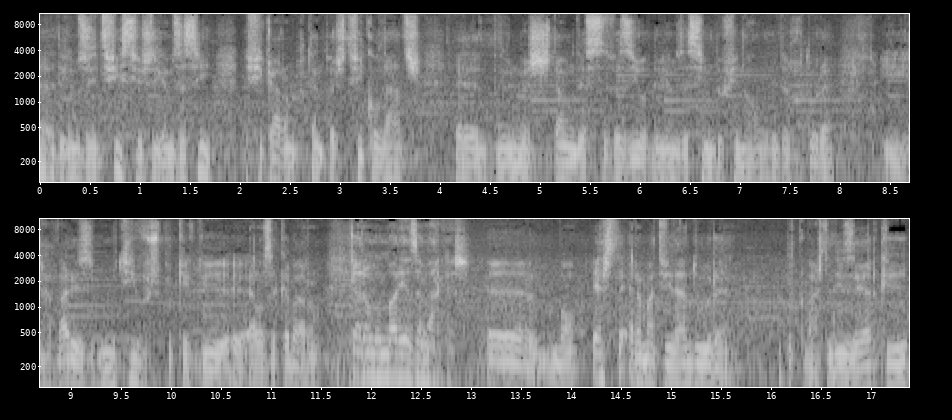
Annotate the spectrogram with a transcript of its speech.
eh, digamos, os edifícios, digamos assim, e ficaram, portanto, as dificuldades eh, de uma gestão desse vazio, digamos assim, do final e da ruptura. E há vários motivos porque é que elas acabaram. Ficaram memórias amargas? Uh, bom, esta era uma atividade dura porque basta dizer que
